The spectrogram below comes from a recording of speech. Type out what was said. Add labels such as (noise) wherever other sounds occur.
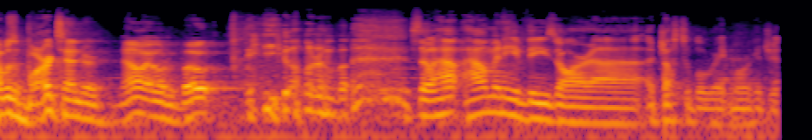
I was a bartender. Now I own a boat. (laughs) you own a, so how, how many of these are uh, adjustable rate mortgages?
